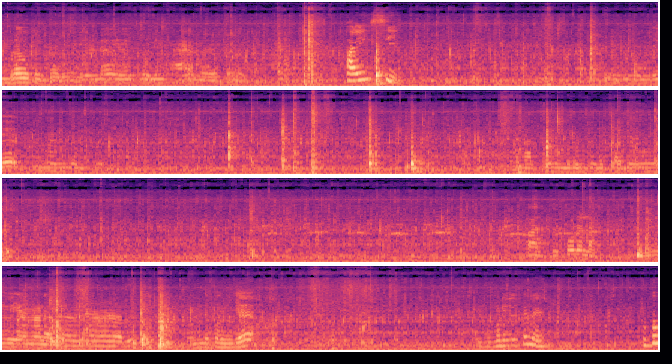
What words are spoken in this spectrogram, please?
மிளகு தூள் தருவேன் இல்லை எனக்கு கொஞ்சம் காரம் இருக்கணும் ஸ்பைசி மஞ்சள் தூள் எல்லாத்தையும் முடிஞ்சு விட்டது பார்த்து போடலாம். தேவையான அளவு. வந்து கொஞ்சம் உப்பு போடல தானே உப்பு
